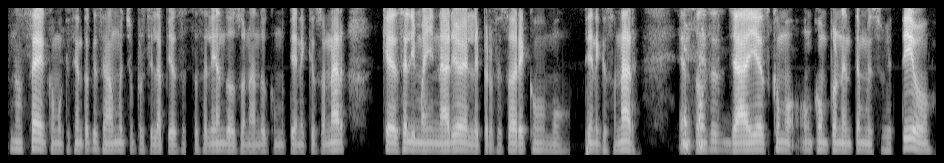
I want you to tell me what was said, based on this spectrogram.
no sé, como que siento que se va mucho por si la pieza está saliendo o sonando como tiene que sonar, que es el imaginario del profesor y como tiene que sonar. Entonces ya ahí es como un componente muy subjetivo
